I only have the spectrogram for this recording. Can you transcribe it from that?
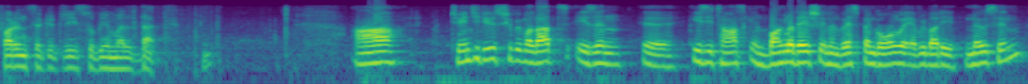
Foreign Secretary Subimal Dutt. Uh, to introduce Subimal Dutt is an uh, easy task in Bangladesh and in West Bengal where everybody knows him.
